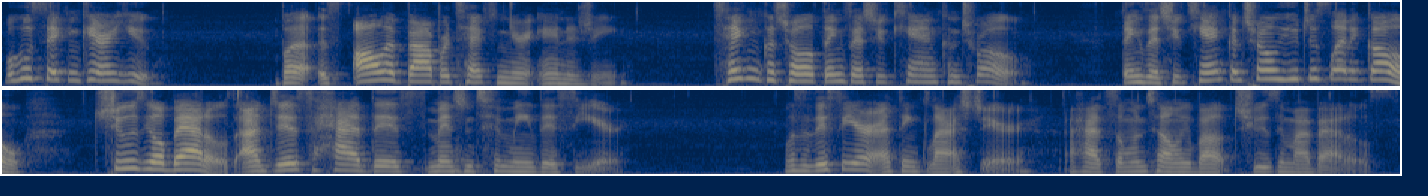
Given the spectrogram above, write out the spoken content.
Well, who's taking care of you? But it's all about protecting your energy, taking control of things that you can control. Things that you can't control, you just let it go choose your battles. I just had this mentioned to me this year. Was it this year? I think last year. I had someone tell me about choosing my battles.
